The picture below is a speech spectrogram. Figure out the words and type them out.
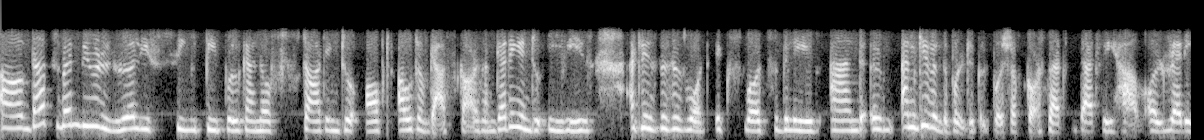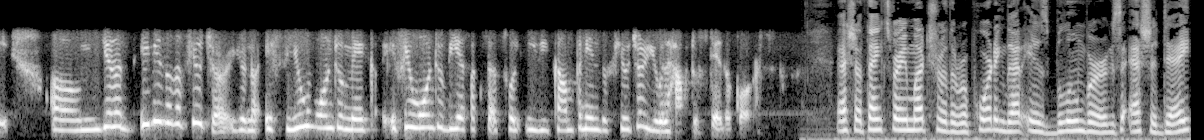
uh, that's when we will really see people kind of starting to opt out of gas cars and getting into EVs. At least this is what experts believe, and um, and given the political push, of course, that that we have already, um, you know, EVs are the future. You know, if you want to make, if you want to be a successful EV company in the future, you will have to stay the course. Esha, thanks very much for the reporting. That is Bloomberg's Esha Dey,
